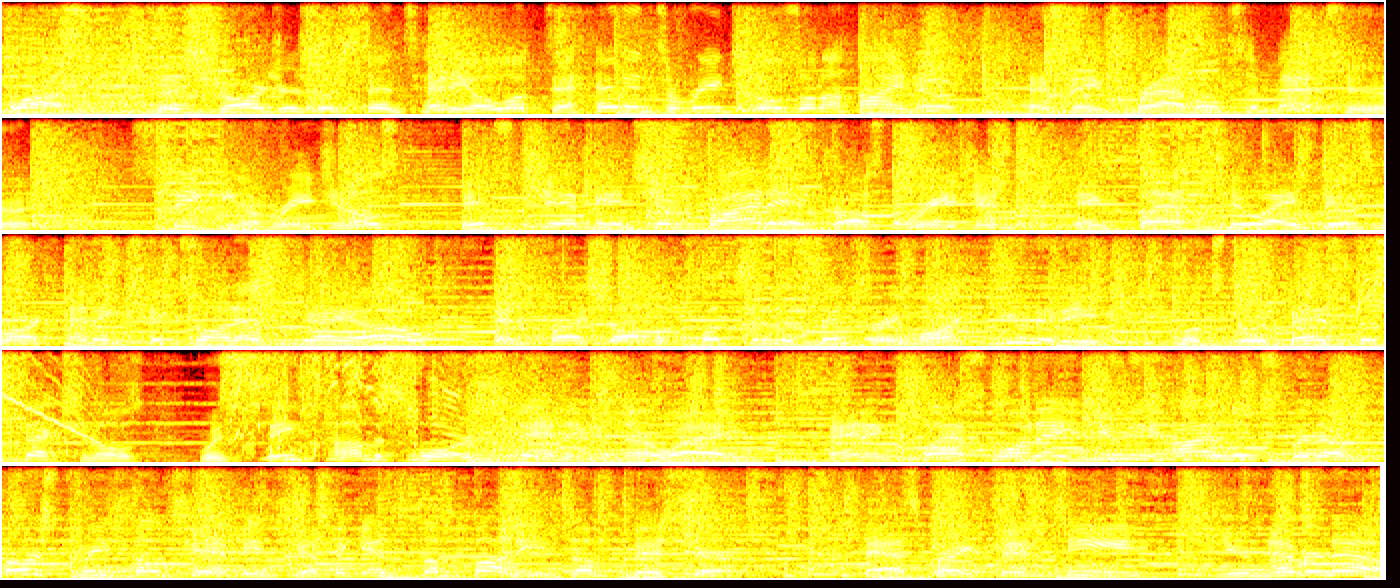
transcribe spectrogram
Plus, the Chargers of Centennial look to head into regionals on a high note as they travel to Mattoon. Speaking of regionals, it's Championship Friday across the region. In Class 2A, Bismarck Henning takes on SJO, and fresh off eclipsing the century mark, Unity looks to advance to sectionals with St. Thomas More standing in their way. And in Class 1A, Uni High looks for their first regional championship against the Bunnies of Fisher. Fast break 15, you never know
